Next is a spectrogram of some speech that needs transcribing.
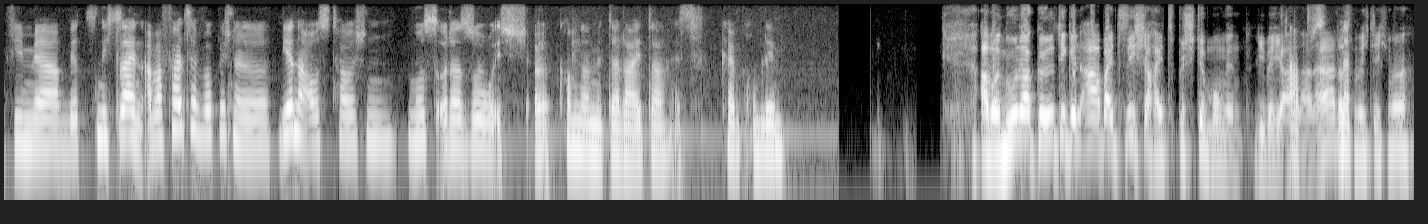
Viel mehr wird es nicht sein. Aber falls er wirklich eine Birne austauschen muss oder so, ich äh, komme dann mit der Leiter. Ist kein Problem. Aber nur nach gültigen Arbeitssicherheitsbestimmungen, liebe Jana. Abs ne? Das möchte ich mal.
